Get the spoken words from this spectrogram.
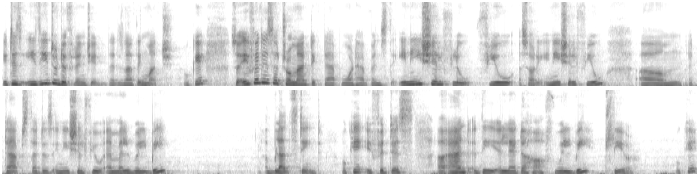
it is easy to differentiate. There is nothing much. Okay? So if it is a traumatic tap what happens? The initial flu few sorry initial few um, taps that is initial few ml will be blood stained. Okay? If it is uh, and the latter half will be clear. Okay?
